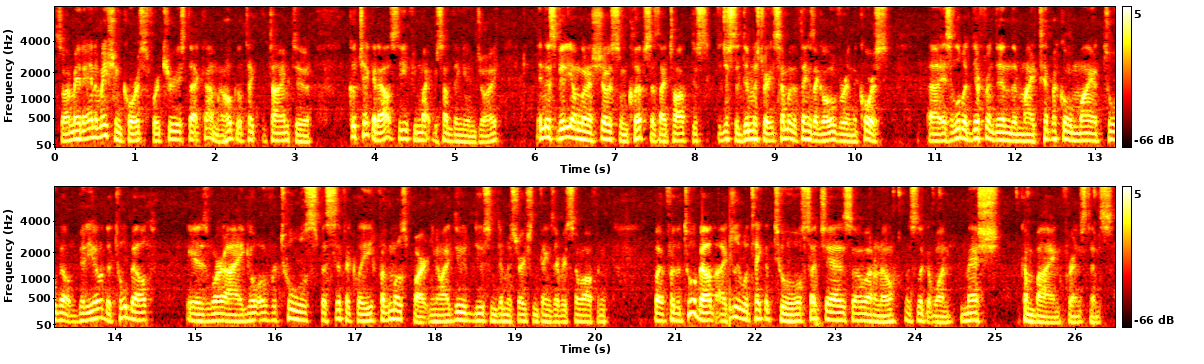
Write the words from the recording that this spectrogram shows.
So I made an animation course for Curious.com. I hope you'll take the time to go check it out, see if it might be something you enjoy. In this video, I'm going to show some clips as I talk, just, just to demonstrate some of the things I go over in the course. Uh, it's a little bit different than the, my typical Maya Tool Belt video. The Tool Belt is where I go over tools specifically for the most part. You know, I do do some demonstration things every so often. But for the tool belt, I usually will take a tool such as, oh, I don't know, let's look at one. Mesh Combine, for instance.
